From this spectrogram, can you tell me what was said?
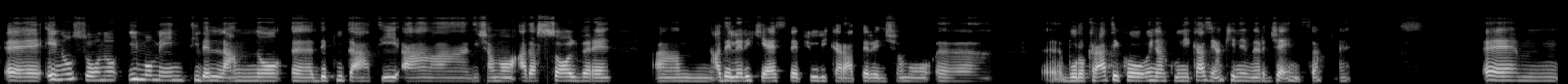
eh, e non sono i momenti dell'anno eh, deputati a, diciamo, ad assolvere um, a delle richieste più di carattere diciamo, eh, eh burocratico o in alcuni casi anche in emergenza. Eh. Ehm,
